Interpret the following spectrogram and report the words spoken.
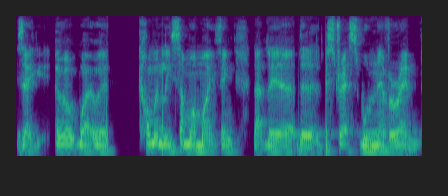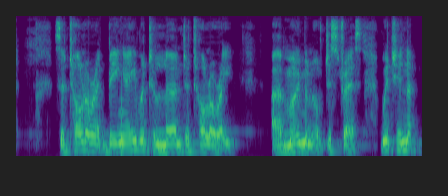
is that uh, commonly someone might think that the the distress will never end. So tolerate being able to learn to tolerate a moment of distress, which in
